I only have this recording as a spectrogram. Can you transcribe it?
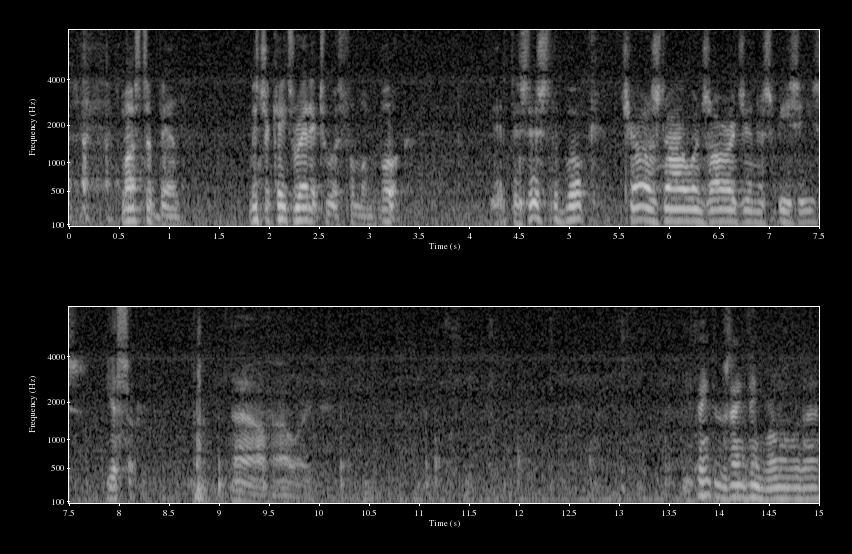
Must have been. Mr. Cates read it to us from a book. Is this the book, Charles Darwin's Origin of Species? Yes, sir. Now, Howard. You think there's anything wrong with that?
